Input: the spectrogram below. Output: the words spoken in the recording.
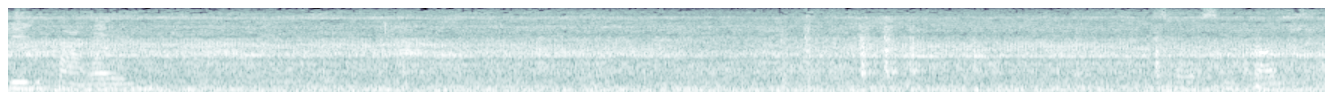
do the front leg. So some cups.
